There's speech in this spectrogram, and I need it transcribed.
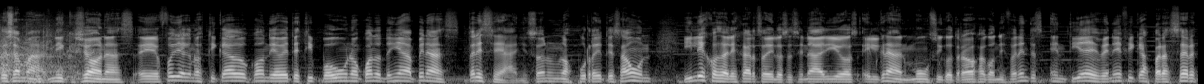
se llama Nick Jonas. Eh, fue diagnosticado con diabetes tipo 1 cuando tenía apenas 13 años. Son unos purretes aún. Y lejos de alejarse de los escenarios, el gran músico trabaja con diferentes entidades benéficas para ser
